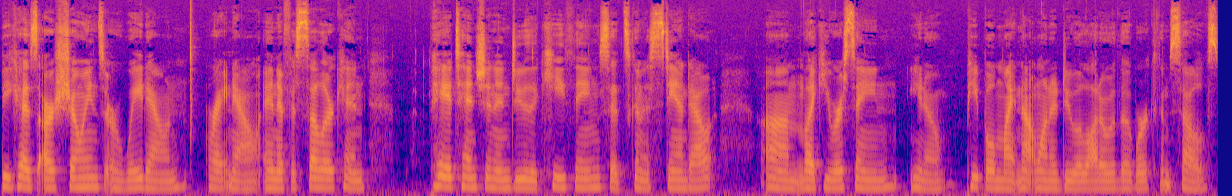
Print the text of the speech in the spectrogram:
because our showings are way down right now. And if a seller can pay attention and do the key things that's going to stand out, um, like you were saying, you know, people might not want to do a lot of the work themselves.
